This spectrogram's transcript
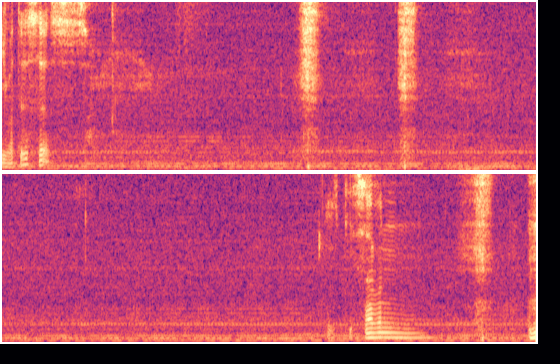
See what this is. Eighty-seven.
